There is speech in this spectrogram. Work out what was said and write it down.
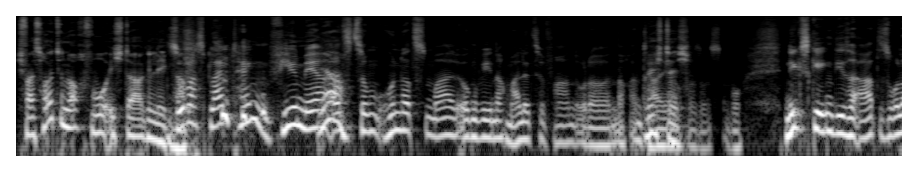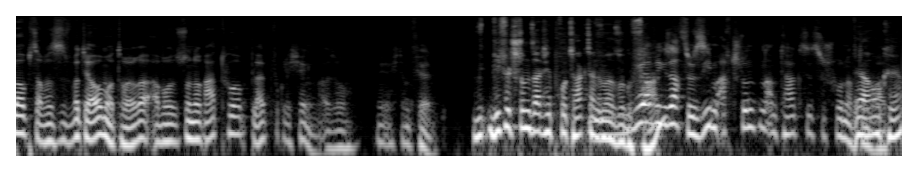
ich weiß heute noch, wo ich da gelegen habe. Sowas bleibt hängen. Viel mehr Ja. als zum hundertsten Mal irgendwie nach Malle zu fahren oder nach Antalya Richtig. oder sonst wo. Nichts gegen diese Art des Urlaubs, aber es wird ja auch immer teurer. Aber so eine Radtour bleibt wirklich hängen. Also, ich echt empfehlen. Wie, viele Stunden seid ihr pro Tag dann immer so Ja, gefahren? wie gesagt, so sieben, acht Stunden am Tag sitzt du schon auf Ja, dem Rad. okay.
